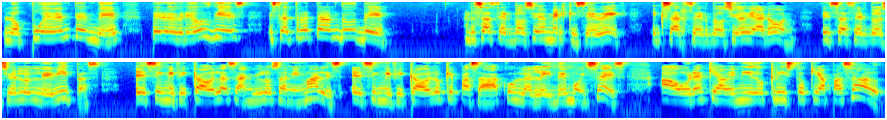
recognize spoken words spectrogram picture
lo pueda entender. Pero Hebreos 10 está tratando de el sacerdocio de Melquisedec, el sacerdocio de Aarón, el sacerdocio de los levitas, el significado de la sangre de los animales, el significado de lo que pasaba con la ley de Moisés. Ahora que ha venido Cristo, ¿qué ha pasado?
